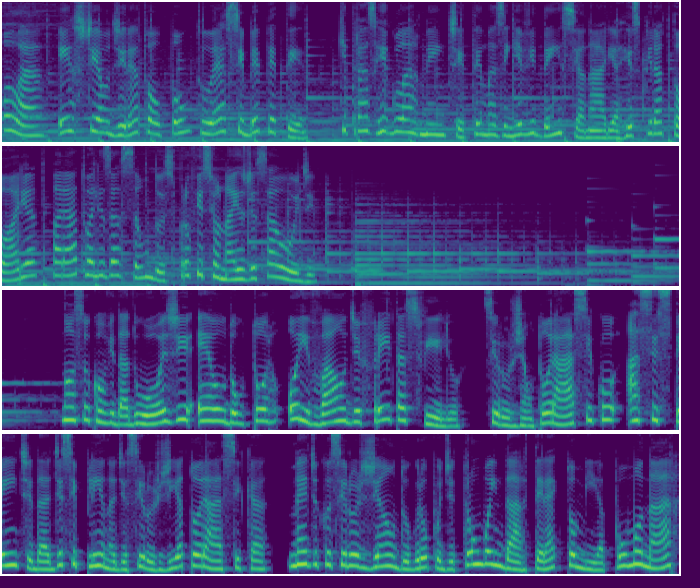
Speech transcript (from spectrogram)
Olá, este é o Direto ao Ponto SBPT, que traz regularmente temas em evidência na área respiratória para a atualização dos profissionais de saúde. Nosso convidado hoje é o Dr. Orival de Freitas Filho, cirurgião torácico, assistente da disciplina de cirurgia torácica, médico cirurgião do grupo de tromboendarterectomia pulmonar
